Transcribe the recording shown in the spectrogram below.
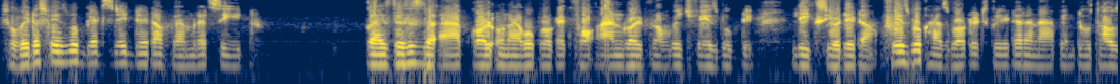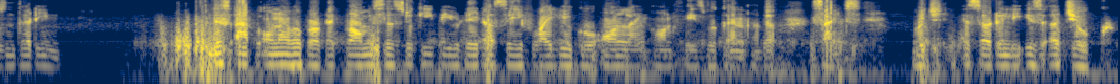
So where does Facebook get state data from? Let's see it. Guys, this is the app called Onavo Protect for Android from which Facebook leaks your data. Facebook has brought its creator an app in 2013. This app Onavo Protect promises to keep your data safe while you go online on Facebook and other sites, which is certainly is a joke.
